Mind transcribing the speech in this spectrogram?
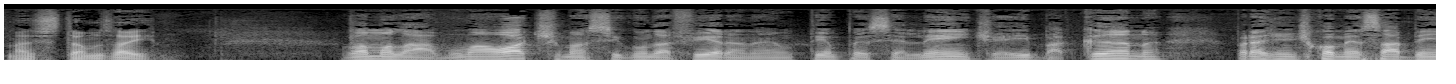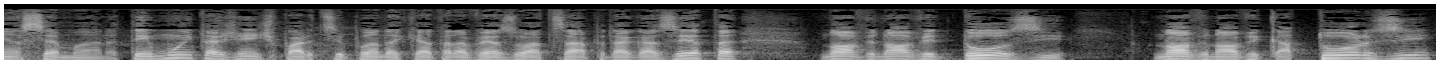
Mas estamos aí. Vamos lá, uma ótima segunda-feira, né? Um tempo excelente aí, bacana, para a gente começar bem a semana. Tem muita gente participando aqui através do WhatsApp da Gazeta, 9912 9914,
